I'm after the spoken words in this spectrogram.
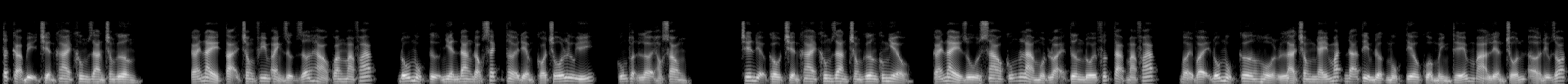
tất cả bị triển khai không gian trong gương. Cái này tại trong phim ảnh rực rỡ hào quang ma pháp, đỗ mục tự nhiên đang đọc sách thời điểm có chỗ lưu ý, cũng thuận lợi học xong. Trên địa cầu triển khai không gian trong gương không nhiều, cái này dù sao cũng là một loại tương đối phức tạp ma pháp, bởi vậy đỗ mục cơ hồ là trong nháy mắt đã tìm được mục tiêu của mình thế mà liền trốn ở new york.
